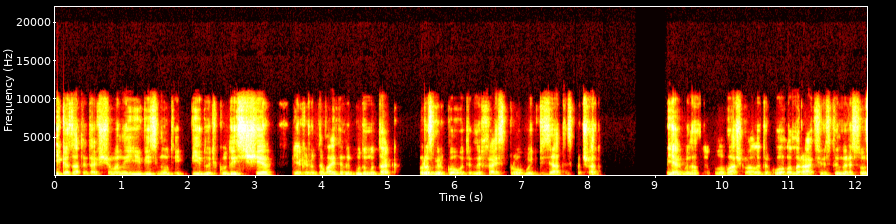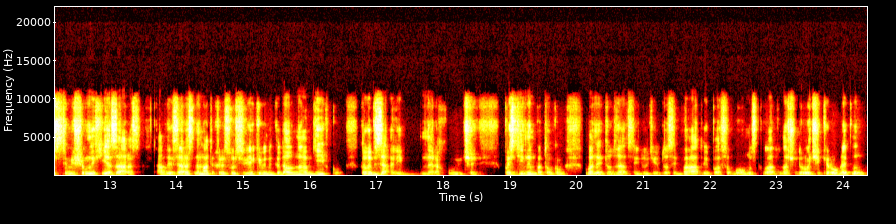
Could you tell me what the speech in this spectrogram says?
І казати так, що вони її візьмуть і підуть кудись ще. Я кажу, давайте не будемо так розмірковувати, нехай спробують взяти спочатку. Як би нам не було важко, але таку агломерацію з тими ресурсами, що в них є зараз, а в них зараз немає тих ресурсів, які вони кидали на Авдіївку, коли взагалі не рахуючи постійним потоком. Вони тут зараз йдуть їх досить багато, і по особовому складу наші дрончики роблять ну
